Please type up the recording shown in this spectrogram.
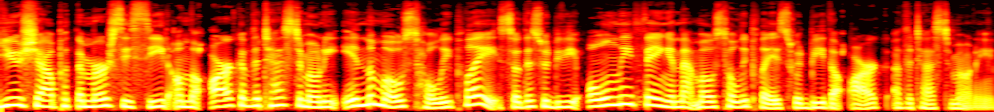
You shall put the mercy seat on the ark of the testimony in the most holy place. So this would be the only thing in that most holy place would be the ark of the testimony.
